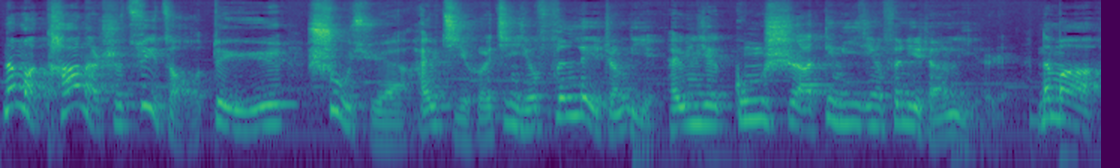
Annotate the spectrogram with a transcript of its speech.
那么他呢是最早对于数学还有几何进行分类整理，还有一些公式啊定义进行分类整理的人。那么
